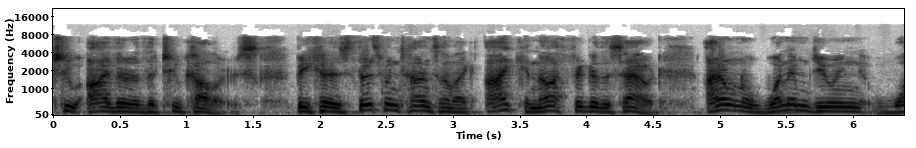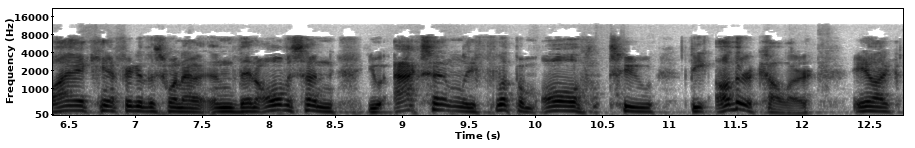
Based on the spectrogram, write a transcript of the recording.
to either of the two colors because there's been times I'm like, I cannot figure this out. I don't know what I'm doing, why I can't figure this one out. And then all of a sudden, you accidentally flip them all to the other color. And you're like,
